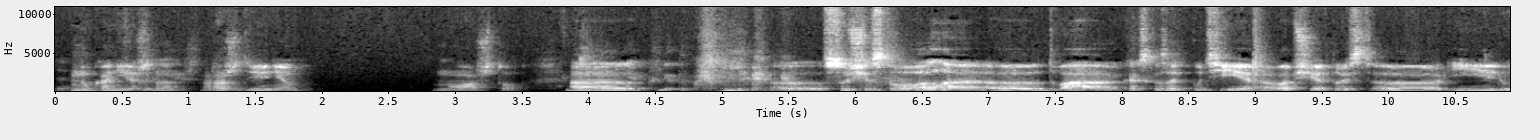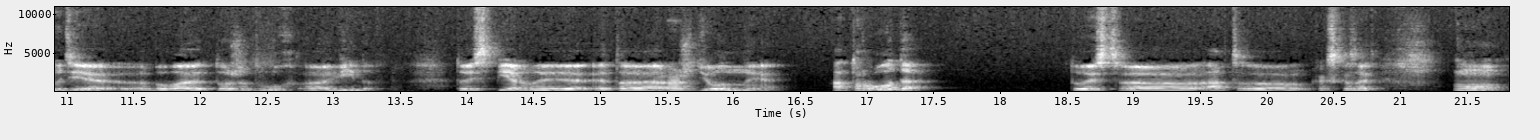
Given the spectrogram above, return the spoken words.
да? Ну, конечно, Конечно. рождением. Ну а что? А? Э, Существовало э, два, как сказать, пути э, вообще. То есть и люди бывают тоже двух видов. То есть первые это рожденные от рода, то есть от, как сказать, ну,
